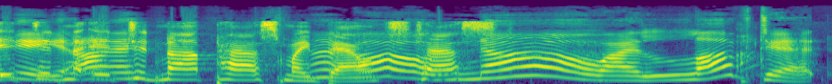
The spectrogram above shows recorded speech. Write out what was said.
it me. Did not, I- it did not pass my uh, bounce oh, test. no, I loved it.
